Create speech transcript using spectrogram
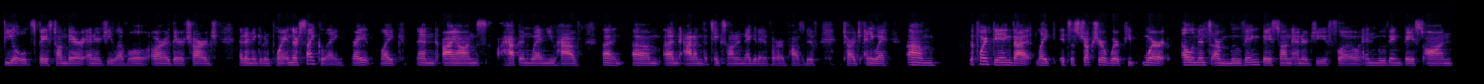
fields based on their energy level or their charge at any given point and they're cycling right like and ions happen when you have an, um, an atom that takes on a negative or a positive charge anyway um, the point being that like it's a structure where people where elements are moving based on energy flow and moving based on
